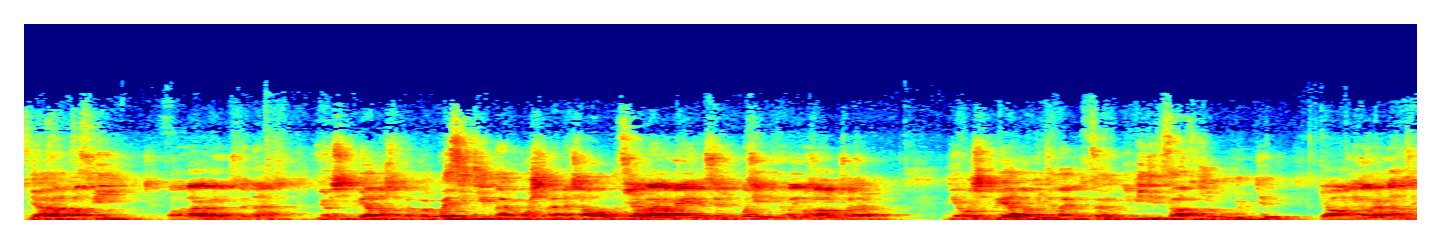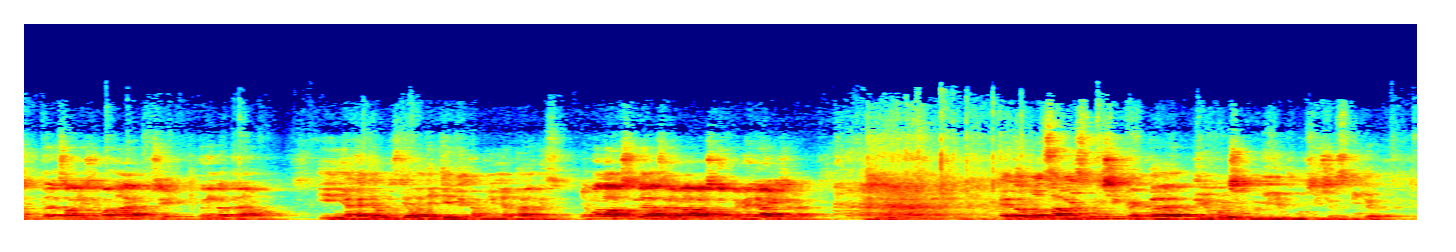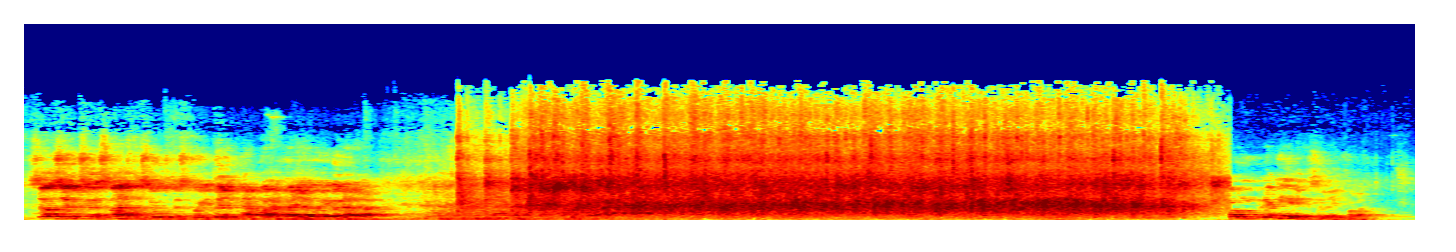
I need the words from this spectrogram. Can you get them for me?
Я рад вас видеть. Mă drag avem un. Мне очень приятно, что такое позитивное, мощное начало у нас. Я рад avem este pozitiv, noi mă salut să așa. Мне очень приятно выйти на эту сцену и видеть сразу же улыбки. Я не говорю, надо se că sali. И я хотел бы сделать отдельный комплимент Альгису. Я mă dau să dea să le комплимент Альгису. Это тот самый случай, когда переводчик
